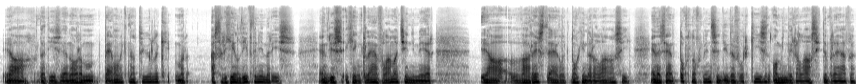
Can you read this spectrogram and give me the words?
Ja, dat is enorm pijnlijk natuurlijk, maar als er geen liefde meer is, en er is geen klein vlammetje meer, ja, waar rest eigenlijk nog in de relatie? En er zijn toch nog mensen die ervoor kiezen om in de relatie te blijven.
